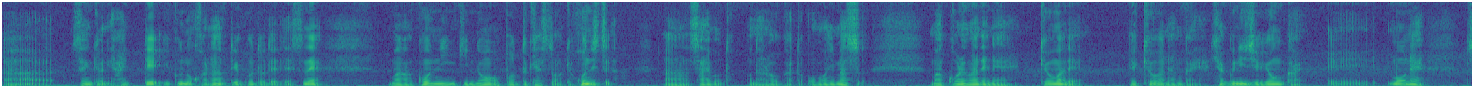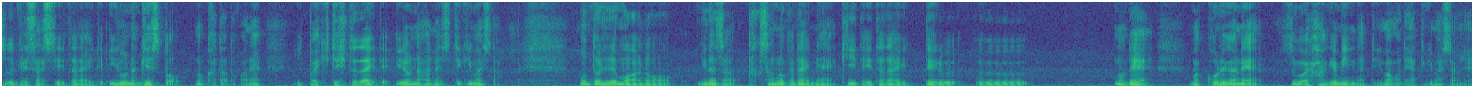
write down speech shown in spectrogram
あ選挙に入っていくのかなということでですね、まあ、今任期のポッドキャストは本日があ最後となろうかと思います。まあ、これまでね、今日まで、え今日は何回 ?124 回、えー、もうね、続けさせていただいて、いろんなゲストの方とかね、いっぱい来ていただいて、いろんな話してきました。本当にでも、あの、皆さん、たくさんの方にね、聞いていただいてるので、まあ、これがね、すごい励みになって今までやってきましたんで、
